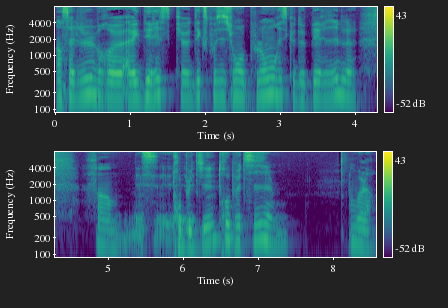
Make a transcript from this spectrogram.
insalubres, avec des risques d'exposition au plomb, risques de péril. Enfin, trop petit. Trop petit. Voilà.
